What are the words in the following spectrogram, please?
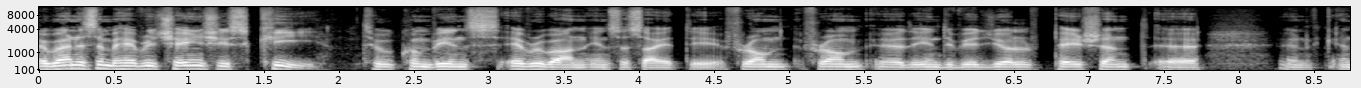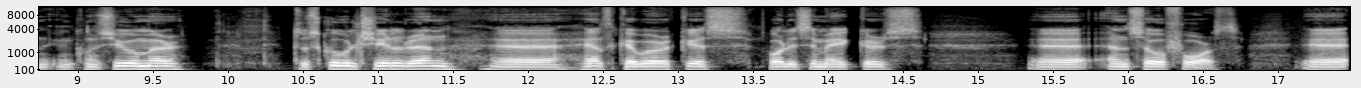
Awareness and behavior change is key to convince everyone in society, from, from uh, the individual patient uh, and, and, and, consumer to school children, uh, healthcare workers, policymakers, uh, and so forth. Uh,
